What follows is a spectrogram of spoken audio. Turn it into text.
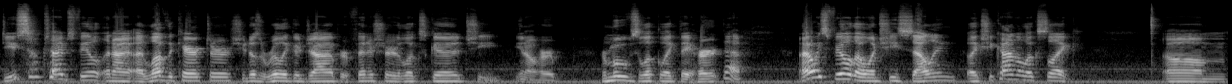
do you sometimes feel? And I, I love the character. She does a really good job. Her finisher looks good. She, you know, her her moves look like they hurt. Yeah, I always feel though when she's selling, like she kind of looks like, um,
